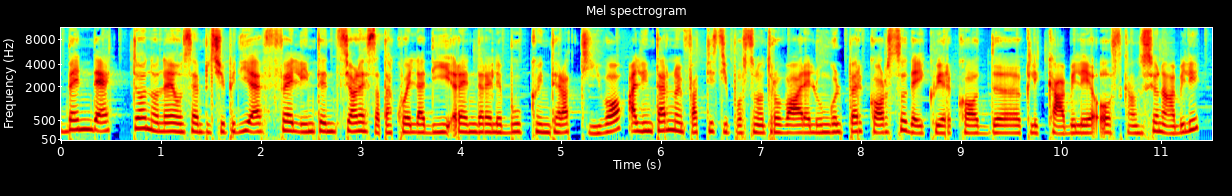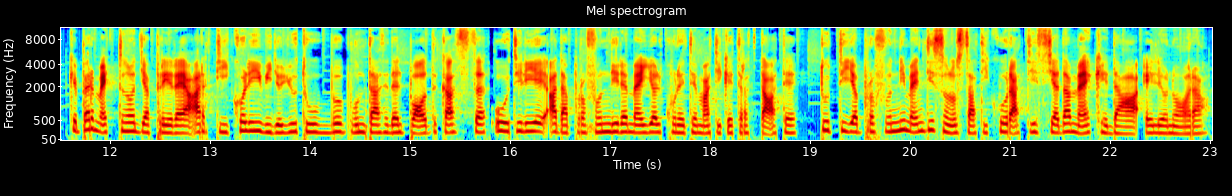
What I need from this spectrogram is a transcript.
Ben detto, non è un semplice PDF, l'intenzione è stata quella di rendere l'ebook interattivo. All'interno infatti si possono trovare lungo il percorso dei QR code cliccabili o scansionabili che permettono di aprire articoli, video YouTube, puntate del podcast utili ad approfondire meglio alcune tematiche trattate. Tutti gli approfondimenti sono stati curati sia da me che da Eleonora.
